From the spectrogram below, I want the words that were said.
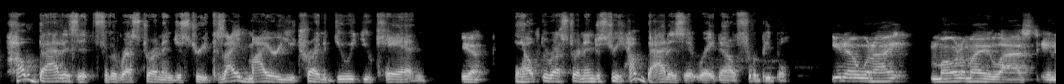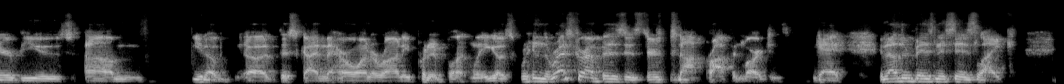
How bad is it for the restaurant industry? Because I admire you trying to do what you can. Yeah. To help the restaurant industry. How bad is it right now for people? You know, when I one of my last interviews, um, you know, uh, this guy Meherwan Irani put it bluntly. He goes, "In the restaurant business, there's not profit margins. Okay, in other businesses, like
